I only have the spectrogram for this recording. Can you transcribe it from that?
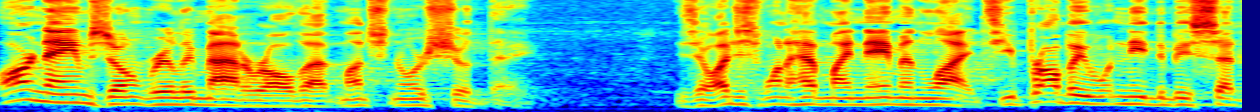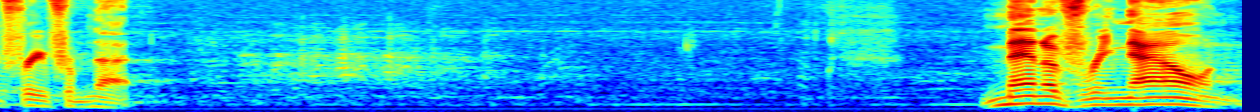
Our names don't really matter all that much, nor should they. You say, well, I just want to have my name in lights. You probably need to be set free from that. Men of renown.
